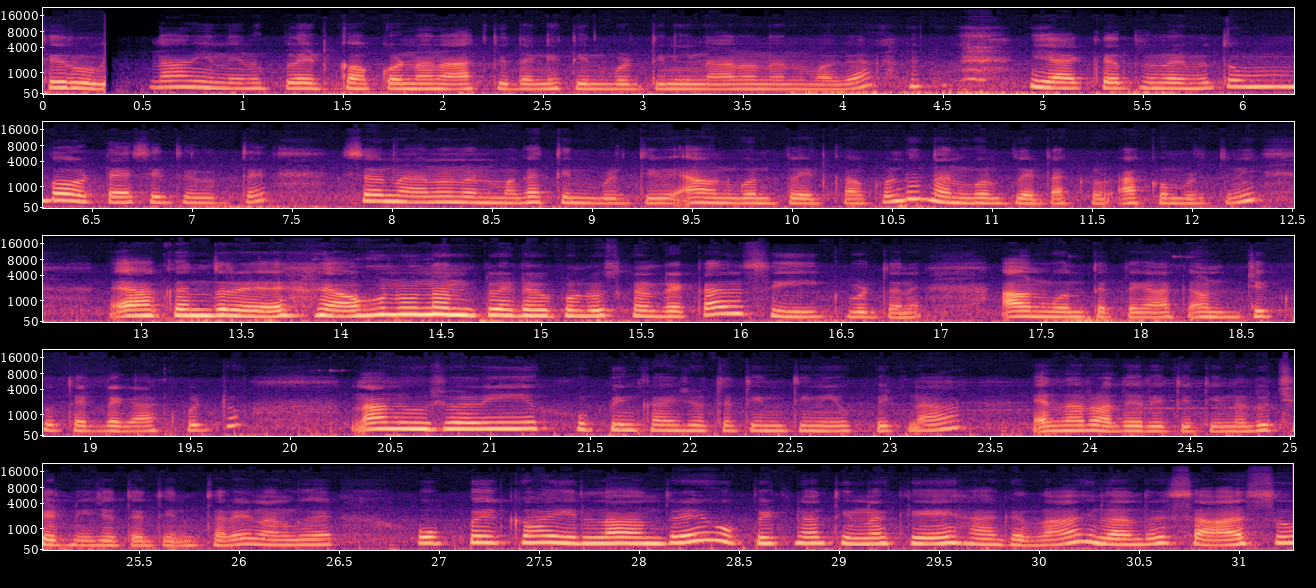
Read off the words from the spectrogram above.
ತಿರುವಿ ನಾನು ಇನ್ನೇನು ಪ್ಲೇಟ್ಗೆ ಹಾಕ್ಕೊಂಡು ನಾನು ಹಾಕ್ತಿದ್ದಂಗೆ ತಿಂದ್ಬಿಡ್ತೀನಿ ನಾನು ನನ್ನ ಮಗ. ಯಾಕಂದರೆ ನಾನು ತುಂಬ ಹೊಟ್ಟೆ ಹಸಿತಿರುತ್ತೆ. ಸೊ ನಾನು ನನ್ನ ಮಗ ತಿಂದ್ಬಿಡ್ತೀವಿ ಅವ್ನಿಗೊಂದು ಪ್ಲೇಟ್ಗೆ ಹಾಕ್ಕೊಂಡು ನನಗೊಂದು ಪ್ಲೇಟ್ ಹಾಕೊಂಡು ಹಾಕ್ಕೊಂಡ್ಬಿಡ್ತೀನಿ. ಯಾಕಂದರೆ ಅವನು ನನ್ನ ಪ್ಲೇಟಲ್ಲಿ ಕುಂಡಿಸ್ಕೊಂಡ್ರೆ ಕಲಸಿ ಇಕ್ಬಿಡ್ತಾನೆ. ಅವ್ನಿಗೊಂದು ತಟ್ಟೆಗೆ ಹಾಕಿ, ಅವ್ನು ಚಿಕ್ಕ ತಟ್ಟೆಗೆ ಹಾಕ್ಬಿಟ್ಟು ನಾನು ಯೂಶ್ವಲಿ ಉಪ್ಪಿನಕಾಯಿ ಜೊತೆ ತಿಂತೀನಿ ಉಪ್ಪಿಟ್ಟನ್ನ ಎಲ್ಲರೂ ಅದೇ ರೀತಿ ತಿನ್ನೋದು, ಚಟ್ನಿ ಜೊತೆ ತಿಂತಾರೆ. ನನಗೆ ಉಪ್ಪಿನಕಾಯಿ ಇಲ್ಲ ಅಂದರೆ ಉಪ್ಪಿಟ್ಟನ್ನ ತಿನ್ನೋಕ್ಕೆ ಆಗಲ್ಲ. ಇಲ್ಲಾಂದರೆ ಸಾಸು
